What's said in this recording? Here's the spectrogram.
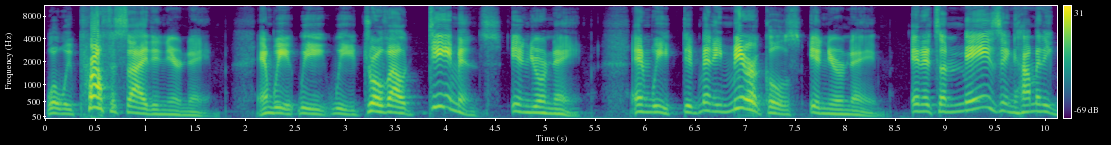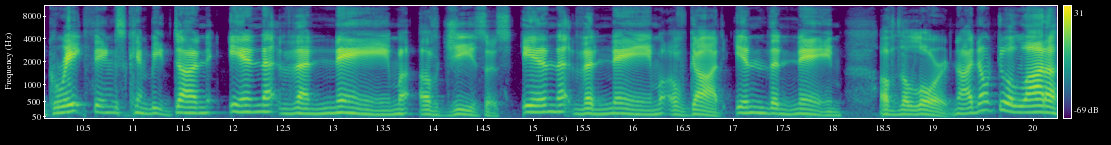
"Well, we prophesied in your name, and we we we drove out demons in your name, and we did many miracles in your name." And it's amazing how many great things can be done in the name of Jesus, in the name of God, in the name of the Lord. Now, I don't do a lot of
